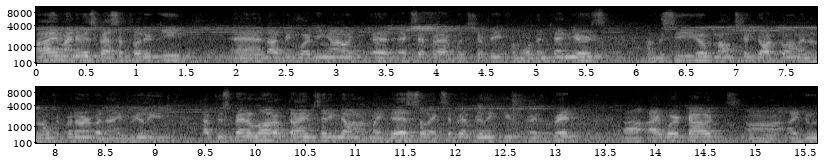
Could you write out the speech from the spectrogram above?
Hi, my name is Faisal Farooqi, and I've been working out at XFF with Shafiq for more than 10 years. I'm the CEO of MouthShut.com and an entrepreneur, but I really have to spend a lot of time sitting down on my desk, so XFF really keeps me fit. Uh, I work out, uh, I do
